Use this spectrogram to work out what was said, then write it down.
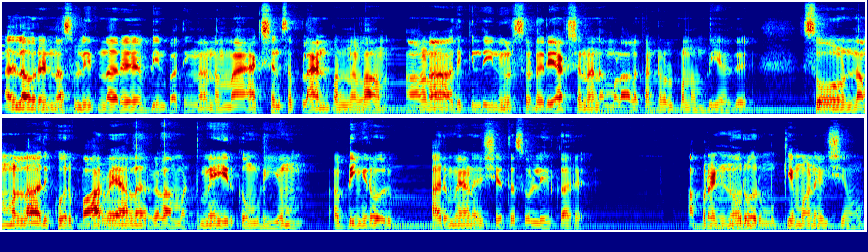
அதில் அவர் என்ன சொல்லியிருந்தார் அப்படின்னு பார்த்தீங்கன்னா நம்ம ஆக்ஷன்ஸை பிளான் பண்ணலாம். ஆனால் அதுக்கு இந்த யூனிவர்ஸோட ரியாக்ஷனை நம்மளால் கண்ட்ரோல் பண்ண முடியாது. ஸோ நம்மளாம் அதுக்கு ஒரு பார்வையாளர்களாக மட்டுமே இருக்க முடியும் அப்படிங்கிற ஒரு அருமையான விஷயத்த சொல்லியிருக்காரு. அப்புறம் இன்னொரு ஒரு முக்கியமான விஷயம்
